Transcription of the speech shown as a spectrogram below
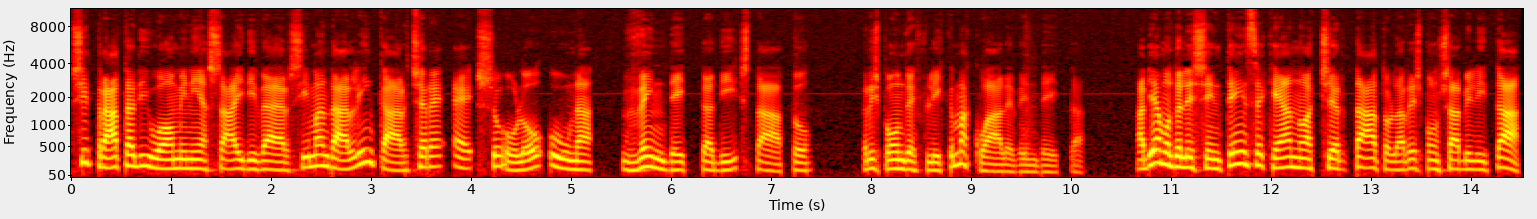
si tratta di uomini assai diversi, mandarli in carcere è solo una vendetta di Stato. Risponde Flick, ma quale vendetta? Abbiamo delle sentenze che hanno accertato la responsabilità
